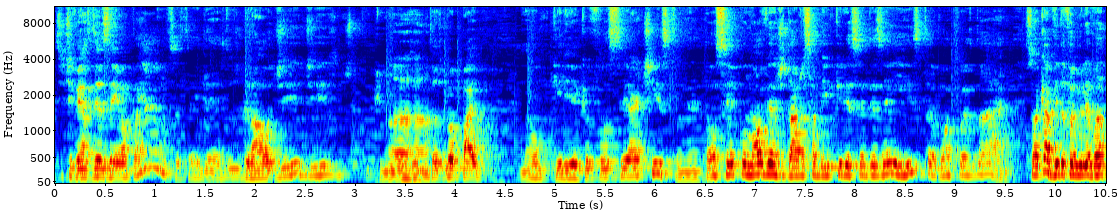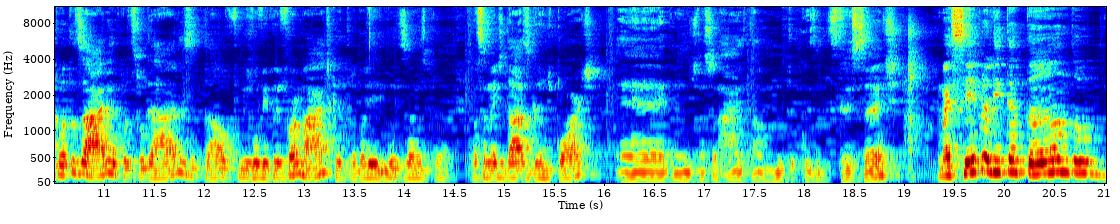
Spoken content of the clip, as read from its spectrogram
Se tivesse desenho, eu apanhava. Você tem ideia do grau de. de, de que Aham. Tanto meu pai não queria que eu fosse artista, né? Então, sempre com 9 anos de idade, eu sabia que queria ser desenhista, alguma coisa da área. Só que a vida foi me levando para outras áreas, para outros lugares e tal. Fui me envolver com informática, eu trabalhei muitos anos com processamento de dados de grande porte, é, com multinacionais e tal, muita coisa estressante. Mas sempre ali tentando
